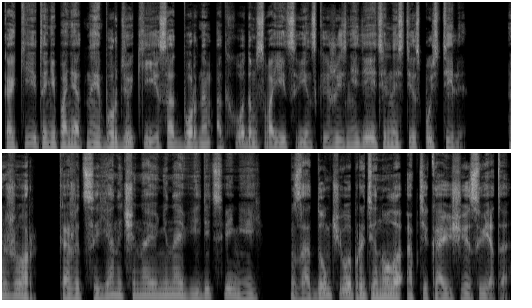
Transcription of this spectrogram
какие-то непонятные бурдюки с отборным отходом своей свинской жизнедеятельности спустили. «Жор, кажется, я начинаю ненавидеть свиней», — задумчиво протянула обтекающая Света.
